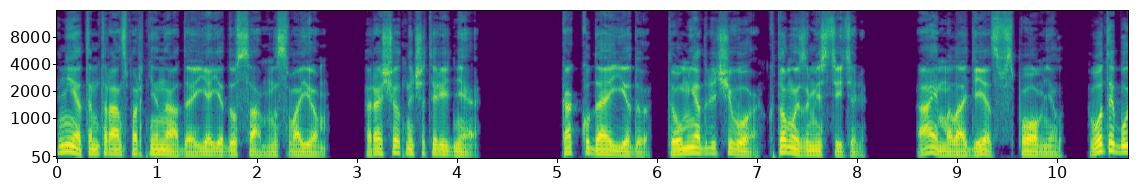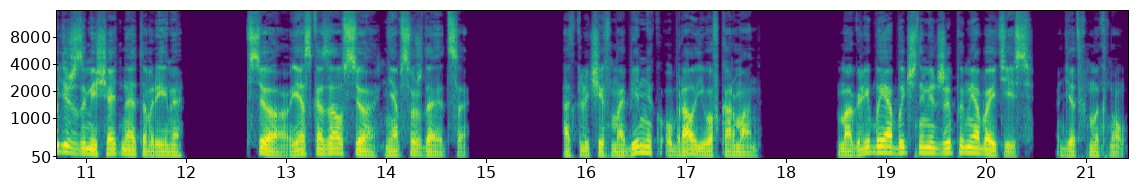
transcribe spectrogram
Нет, им транспорт не надо, я еду сам, на своем. Расчет на четыре дня. Как куда я еду? Ты у меня для чего? Кто мой заместитель? Ай, молодец, вспомнил. Вот и будешь замещать на это время. Все, я сказал все, не обсуждается. Отключив мобильник, убрал его в карман. «Могли бы и обычными джипами обойтись», — дед хмыкнул.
